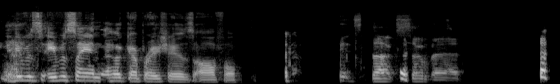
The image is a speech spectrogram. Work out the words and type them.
he was he was saying the hookup ratio is awful. It sucks so bad.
